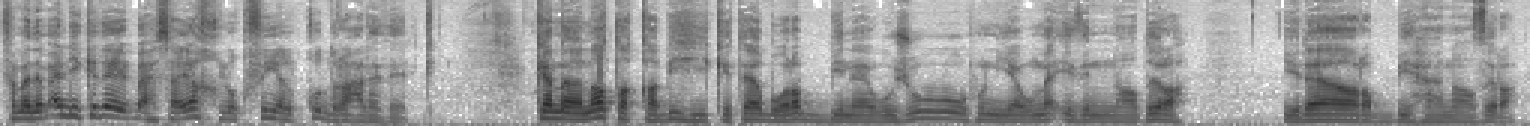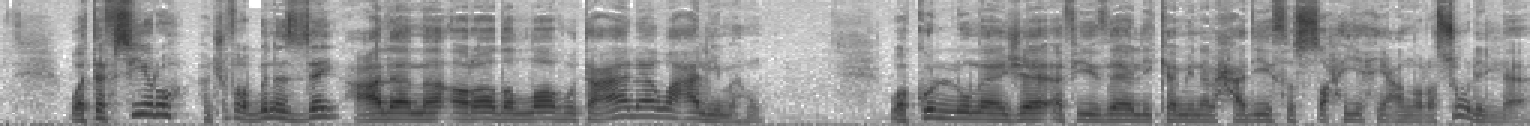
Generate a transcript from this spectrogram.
فما دام قال لي كده يبقى سيخلق في القدرة على ذلك. كما نطق به كتاب ربنا وجوه يومئذ ناظرة إلى ربها ناظرة. وتفسيره هنشوف ربنا إزاي؟ على ما أراد الله تعالى وعلمه. وكل ما جاء في ذلك من الحديث الصحيح عن رسول الله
